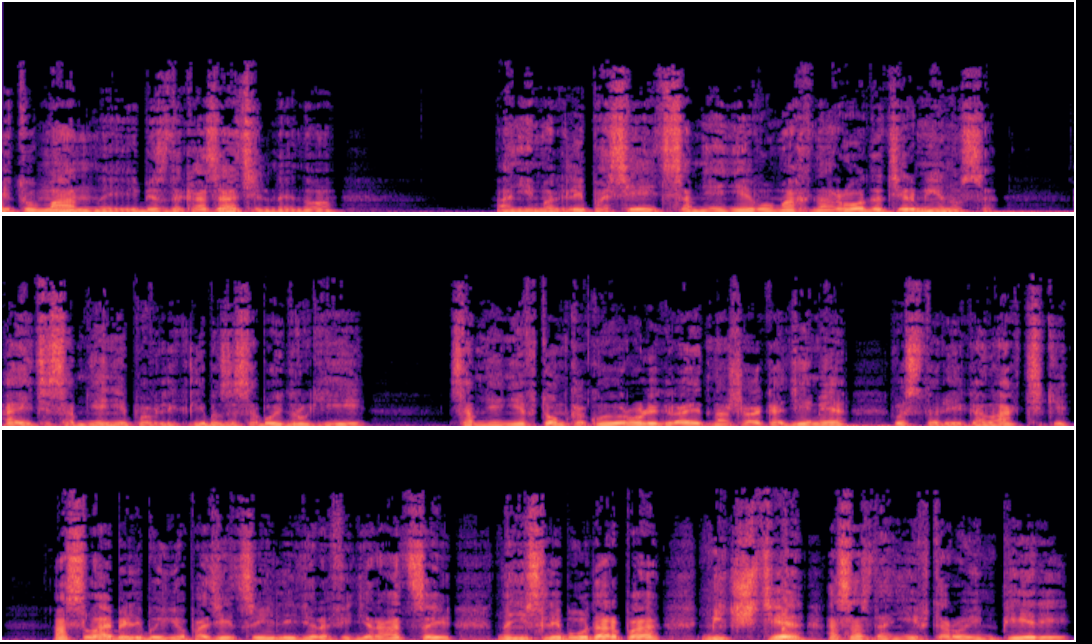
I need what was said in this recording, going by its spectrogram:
и туманные, и бездоказательные, но они могли посеять сомнения в умах народа Терминуса, а эти сомнения повлекли бы за собой другие, сомнения в том, какую роль играет наша Академия в истории галактики, ослабили бы ее позиции лидера Федерации, нанесли бы удар по мечте о создании Второй Империи.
